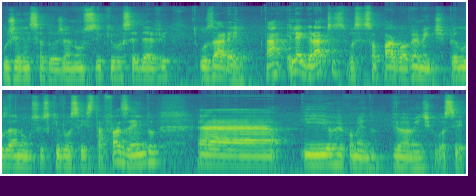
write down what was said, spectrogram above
o gerenciador de anúncios e que você deve usar ele. Tá? Ele é grátis, você só paga obviamente pelos anúncios que você está fazendo é, e eu recomendo vivamente que você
